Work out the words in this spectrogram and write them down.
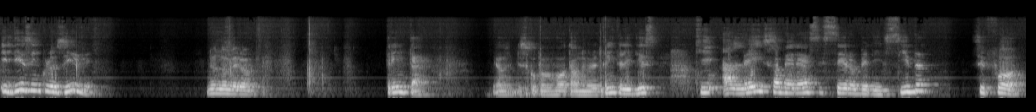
E diz, inclusive, no número 30, eu, desculpa, vou voltar ao número 30, ele diz que a lei só merece ser obedecida se for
